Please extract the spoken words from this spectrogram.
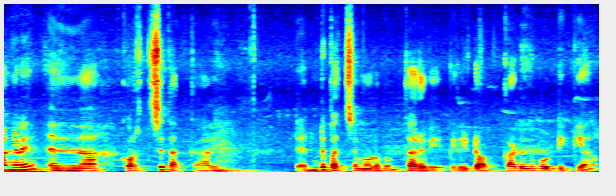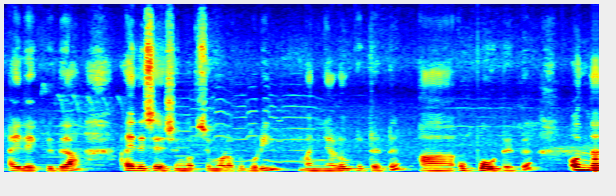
അങ്ങനെ കുറച്ച് തക്കാളി രണ്ട് പച്ചമുളകും കറിവേപ്പില കേട്ടോ കടുക് പൊട്ടിക്കുക അതിലേക്ക് ഇടുക. അതിന് ശേഷം കുറച്ച് മുളക് പൊടിയും മഞ്ഞളും ഇട്ടിട്ട് ഉപ്പും ഇട്ടിട്ട് ഒന്ന്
